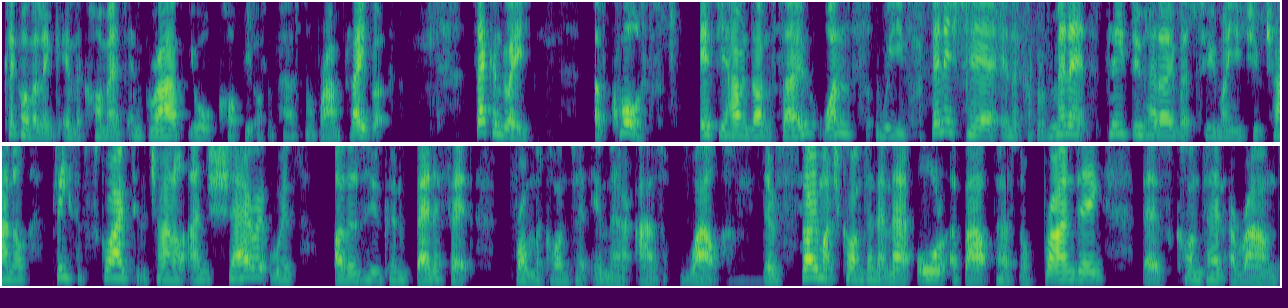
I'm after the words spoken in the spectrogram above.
click on the link in the comments and grab your copy of the personal brand playbook. Secondly, of course, if you haven't done so, once we've finished here in a couple of minutes, please do head over to my YouTube channel. Please subscribe to the channel and share it with others who can benefit from the content in there as well. There is so much content in there, all about personal branding. There's content around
